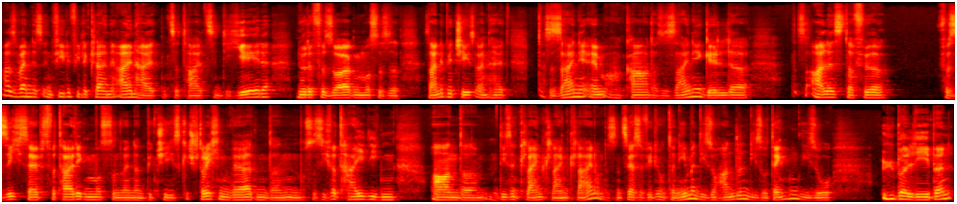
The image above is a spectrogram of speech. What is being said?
als wenn das in viele, viele kleine Einheiten zerteilt sind, die jede nur dafür sorgen muss, dass er seine Budgets einhält, dass er seine MAK, dass er seine Gelder, dass alles dafür für sich selbst verteidigen muss. Und wenn dann Budgets gestrichen werden, dann muss er sie verteidigen. Und ähm, die sind klein, klein, klein. Und das sind sehr, sehr viele Unternehmen, die so handeln, die so denken, die so überleben,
